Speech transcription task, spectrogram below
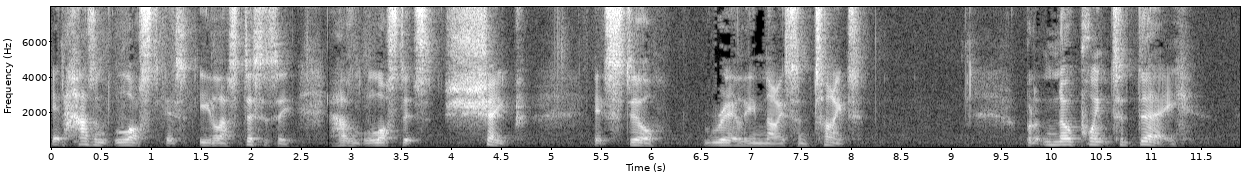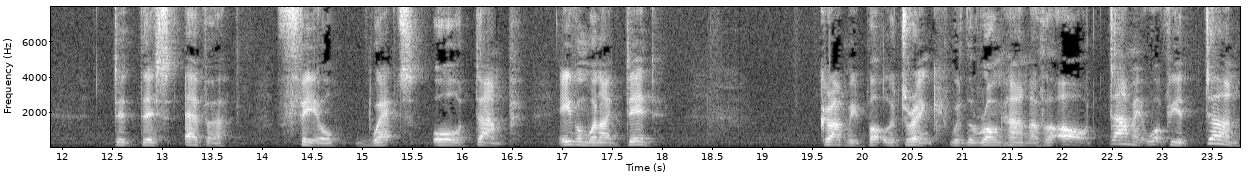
It hasn't lost its elasticity, it hasn't lost its shape. It's still really nice and tight. But at no point today did this ever feel wet or damp. Even when I did grab me bottle of drink with the wrong hand. I thought, oh, damn it, what have you done?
